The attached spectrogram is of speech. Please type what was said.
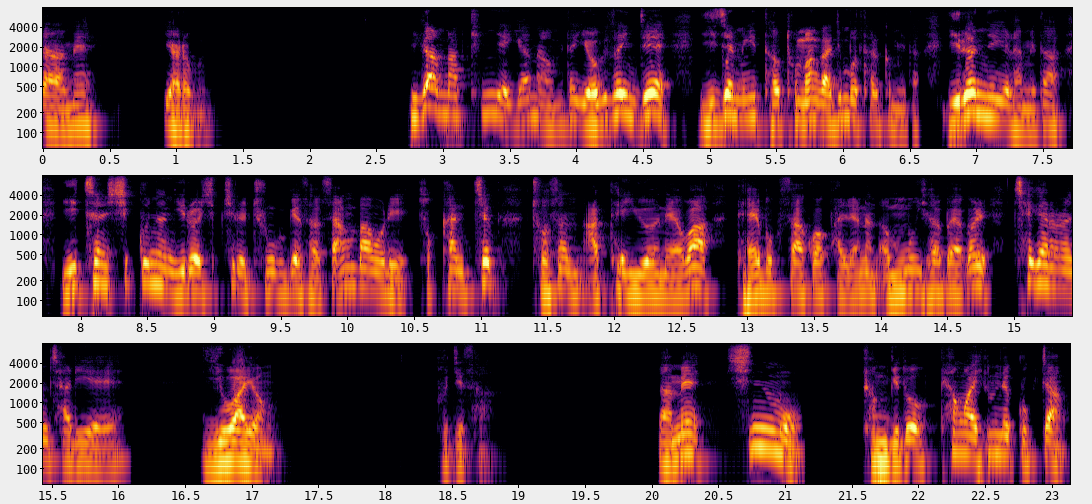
다음에 여러분 기가 막힌 얘기가 나옵니다. 여기서 이제 이재명이 더 도망가지 못할 겁니다. 이런 얘기를 합니다. 2019년 1월 17일 중국에서 쌍방울이 북한 측 조선 아태위원회와 대북사고와 관련한 업무 협약을 체결하는 자리에 이화영 부지사, 그 다음에 신무 경기도 평화협력국장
